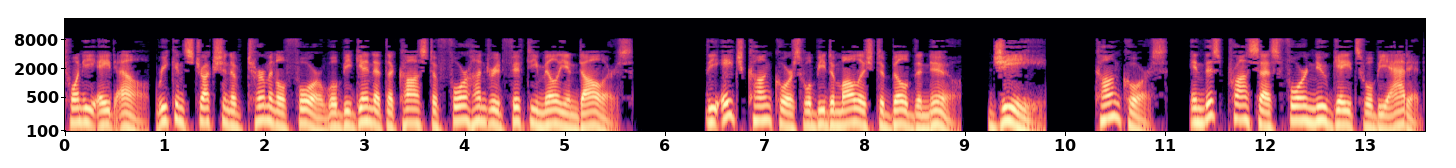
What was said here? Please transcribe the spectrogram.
28L, reconstruction of Terminal 4 will begin at the cost of $450 million. The H concourse will be demolished to build the new G concourse. In this process four new gates will be added.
